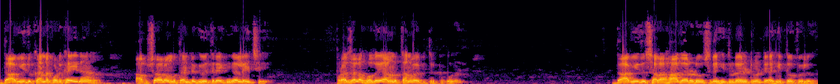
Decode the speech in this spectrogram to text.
దావీదు కన్న కొడుకు అబ్షాలము తండ్రికి వ్యతిరేకంగా లేచి ప్రజల హృదయాలను తన వైపు తిప్పుకున్నాడు. దావీదు సలహాదారుడు స్నేహితుడైనటువంటి అహీతోఫెలు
